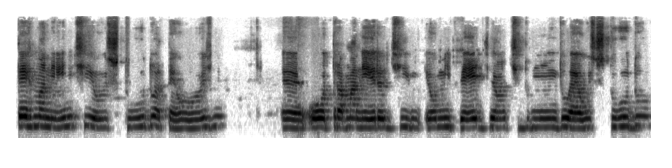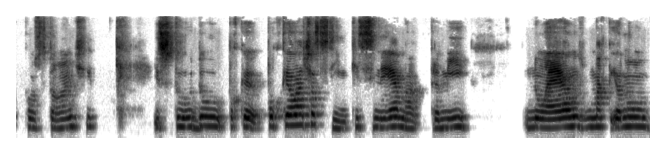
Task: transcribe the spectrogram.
permanente, eu estudo até hoje. É, outra maneira de eu me ver diante do mundo é o estudo constante, estudo, porque, porque eu acho assim, que cinema, para mim, não é uma. Eu não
